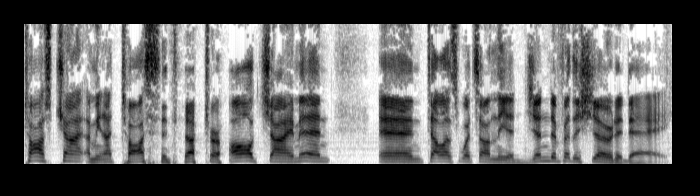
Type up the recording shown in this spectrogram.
Toss chime, I mean, not Toss, Dr. Hall chime in and tell us what's on the agenda for the show today.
